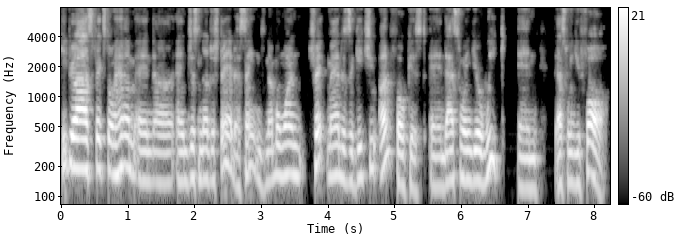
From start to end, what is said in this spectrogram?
keep your eyes fixed on him and uh, and just understand that Satan's number one trick, man, is to get you unfocused, and that's when you're weak, and that's when you fall.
